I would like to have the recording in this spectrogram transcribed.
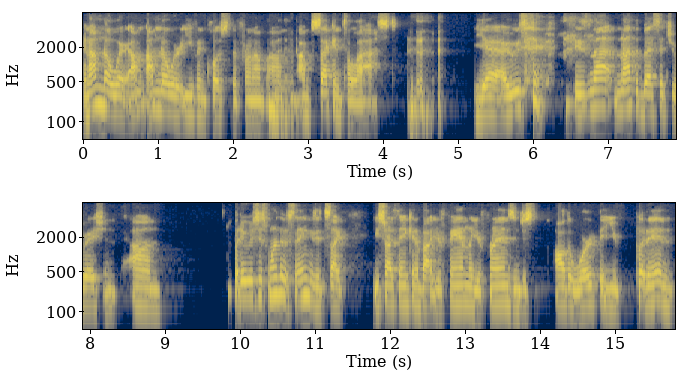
and I'm nowhere, I'm, I'm nowhere even close to the front. I'm, I'm, I'm second to last. Yeah, it was it's not not the best situation. Um, but it was just one of those things. It's like you start thinking about your family, your friends, and just all the work that you put in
